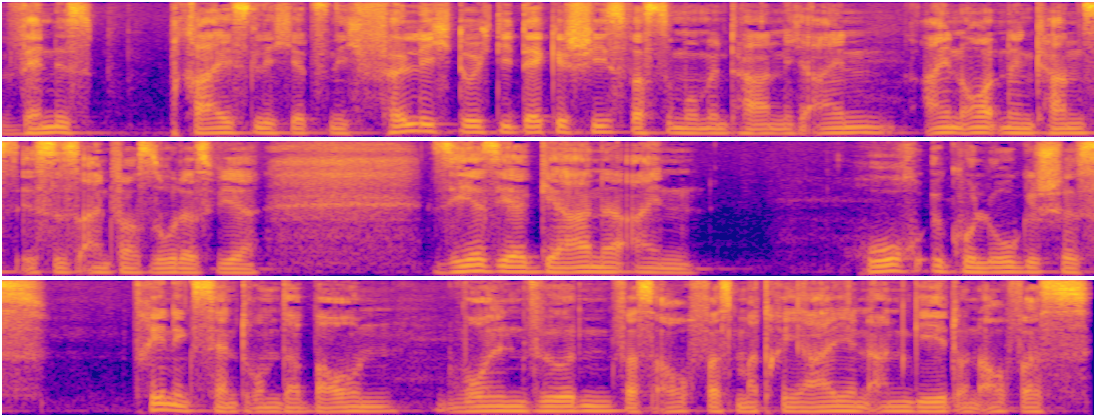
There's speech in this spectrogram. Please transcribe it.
wenn es preislich jetzt nicht völlig durch die Decke schießt, was du momentan nicht ein, einordnen kannst, ist es einfach so, dass wir sehr, sehr gerne ein hochökologisches Trainingszentrum da bauen wollen würden, was auch was Materialien angeht und auch was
